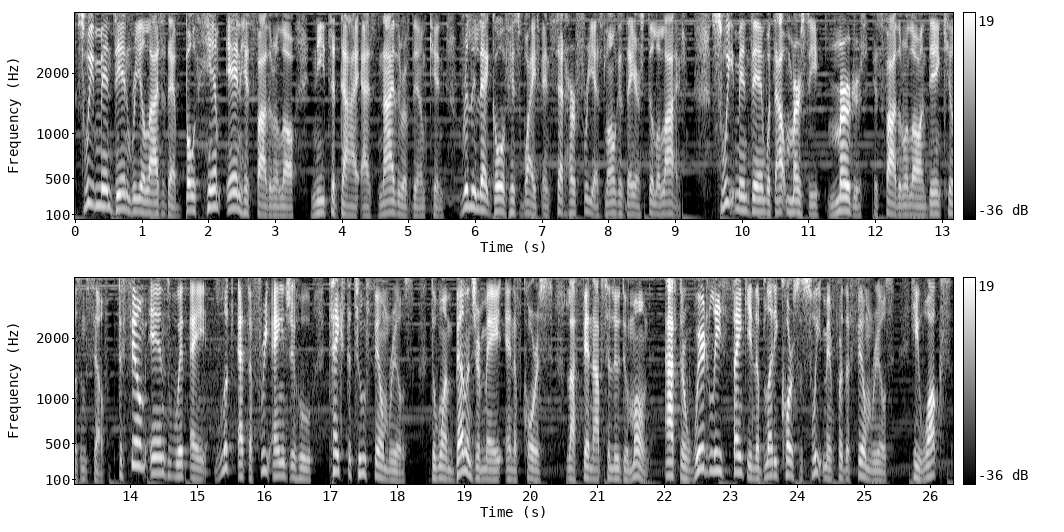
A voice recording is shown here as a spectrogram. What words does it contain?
Sweetman then realizes that both him and his father-in-law need to die as neither of them can really let go of his wife and set her free as long as they are still alive. Sweetman then, without mercy, murders his father-in-law and then kills himself. The film ends with a look at the free angel who takes the two film reels, the one Bellinger made and of course La Fin Absolue du Monde. After weirdly thanking the bloody corpse of Sweetman for the film reels, he walks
